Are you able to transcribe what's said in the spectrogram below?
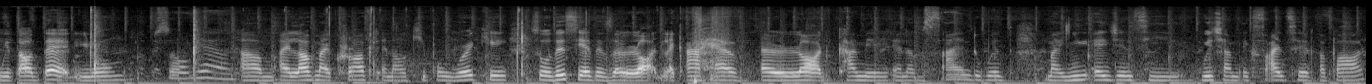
without that, you know? So yeah. Um, i love my craft and i'll keep on working. So this year there's a lot. Like i have a lot coming and i've signed with my new agency which i'm excited about.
